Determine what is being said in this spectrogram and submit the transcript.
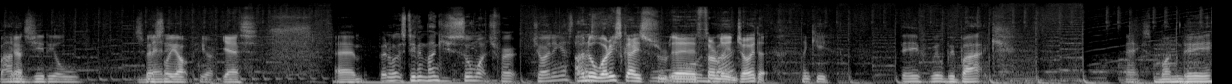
managerial, Especially many- up here. Yes. Um, but no, Stephen, thank you so much for joining us. Oh, no worries, guys. Uh, thoroughly back. enjoyed it. Thank you. Dave we'll be back next Monday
